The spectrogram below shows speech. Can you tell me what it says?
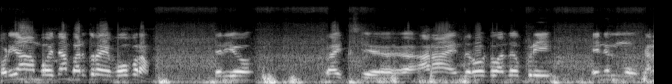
கொடியாகம் போய் தான் பருத்துறையை போகிறோம் சரியோ? ரைட் ஆனால் இந்த ரோட்டு வந்து இப்படி இன்னும் கன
